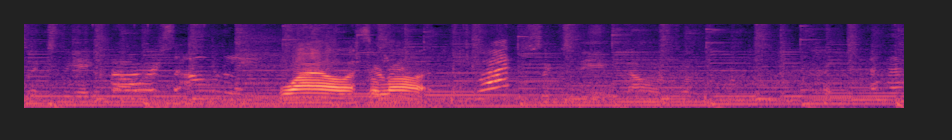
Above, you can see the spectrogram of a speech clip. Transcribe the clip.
68 cars only. Wow, that's a lot. What? $68 Uh-huh.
